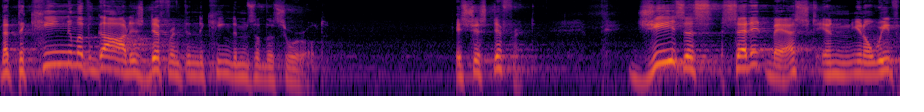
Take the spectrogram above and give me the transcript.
that the kingdom of God is different than the kingdoms of this world. It's just different. Jesus said it best, and you know, we've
